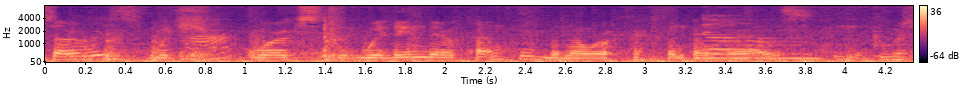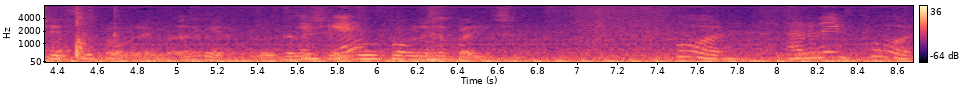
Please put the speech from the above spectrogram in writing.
service, which Uh-huh. works within their country, but nowhere, nowhere No, else. ¿Cómo se dice pobre? Madre mía, ¿dónde ¿El se qué? dice pobre ese país? poor. Are they poor?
